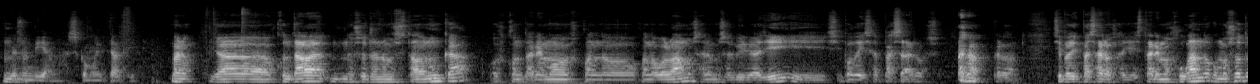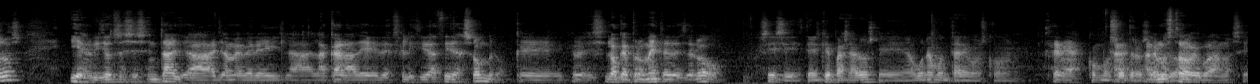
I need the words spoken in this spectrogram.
porque es un día más, como irte al cine. Bueno, ya os contaba, nosotros no hemos estado nunca, os contaremos cuando, cuando volvamos, haremos el vídeo allí y si podéis pasaros, perdón, si podéis pasaros allí estaremos jugando con vosotros y en el vídeo 360 ya, ya me veréis la, la cara de, de felicidad y de asombro, que, que es lo que promete desde luego. Sí, sí, tenéis que pasaros que alguna montaremos con... Genial. Con vosotros, Haremos seguro. todo lo que podamos, sí.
